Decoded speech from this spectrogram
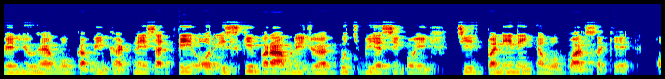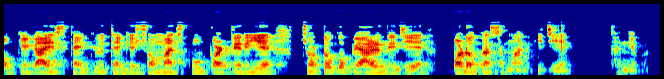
वैल्यू है वो कभी घट नहीं सकती और इसकी बराबरी जो है कुछ भी ऐसी कोई चीज़ बनी नहीं है वो कर सके। Okay guys thank you thank you so much खूब पढ़ते रहिए, छोटों को प्यार दीजिए, बड़ों का सम्मान कीजिए। धन्यवाद।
